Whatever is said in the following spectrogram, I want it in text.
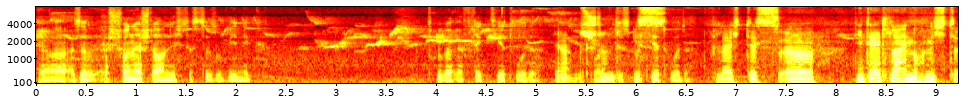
Ja, also schon erstaunlich, dass da so wenig drüber reflektiert wurde Ja, das stimmt. diskutiert wurde. Vielleicht ist äh, die Deadline noch nicht äh,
